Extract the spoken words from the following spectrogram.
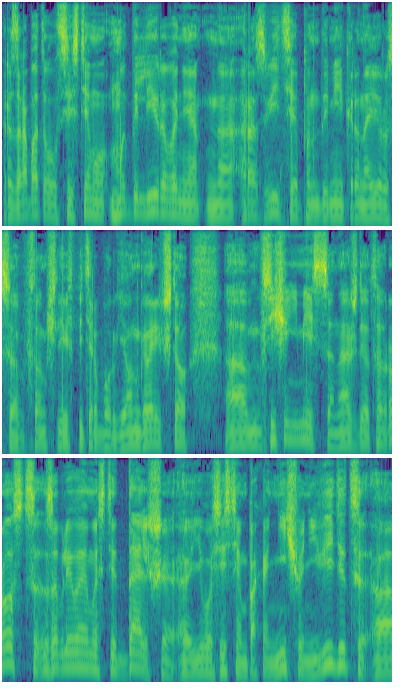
разрабатывал систему моделирования развития пандемии коронавируса, в том числе и в Петербурге. Он говорит, что э, в течение месяца нас ждет рост заболеваемости, дальше э, его система пока ничего не видит. Э,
